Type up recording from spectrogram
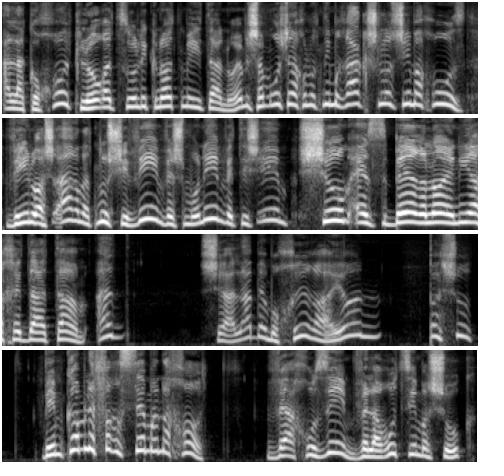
הלקוחות לא רצו לקנות מאיתנו, הם שמעו שאנחנו נותנים רק 30 אחוז, ואילו השאר נתנו 70 ו-80 ו-90, שום הסבר לא הניח את דעתם, עד שעלה במוחי רעיון פשוט. במקום לפרסם הנחות ואחוזים ולרוץ עם השוק,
